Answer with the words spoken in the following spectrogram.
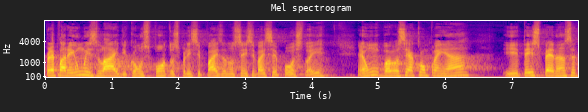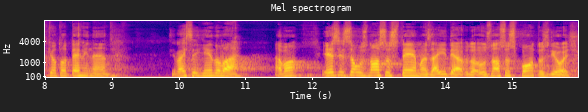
preparei um slide com os pontos principais, eu não sei se vai ser posto aí. É um para você acompanhar e ter esperança de que eu estou terminando. Você vai seguindo lá, tá bom? Esses são os nossos temas aí, de, os nossos pontos de hoje.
